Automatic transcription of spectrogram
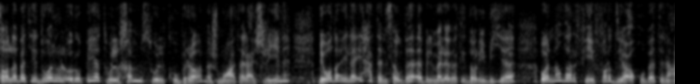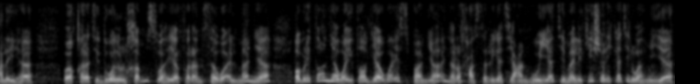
طالبت الدول الأوروبية الخمس الكبرى مجموعة العشرين بوضع لائحة سوداء بالملاذات الضريبية والنظر في فرض عقوبات عليها. وقالت الدول الخمس وهي فرنسا وألمانيا وبريطانيا وإيطاليا وإسبانيا إن رفع السرية عن هويات مالكي الشركات الوهمية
